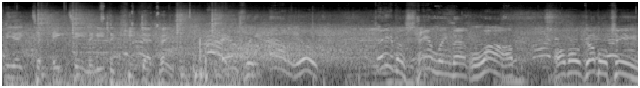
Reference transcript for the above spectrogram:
28 to 18. They need to keep that pace. There's the alley-oop. Davis handling that lob, although double team.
